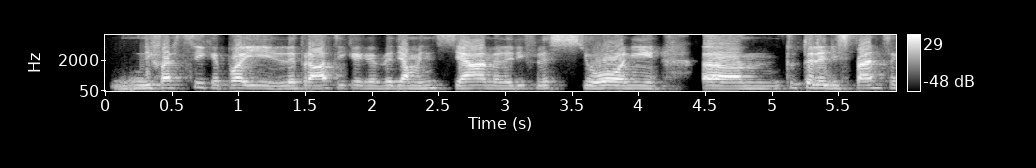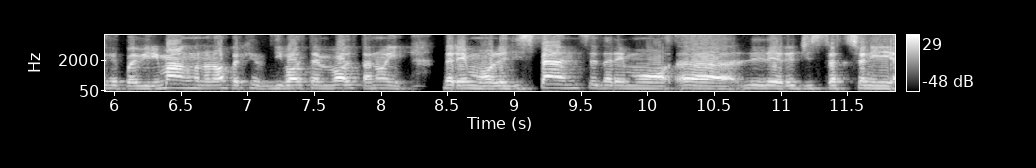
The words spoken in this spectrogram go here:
di far sì che poi le pratiche che vediamo insieme, le riflessioni, um, tutte le dispense che poi vi rimangono, no? perché di volta in volta noi daremo le dispense, daremo uh, le registrazioni eh,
